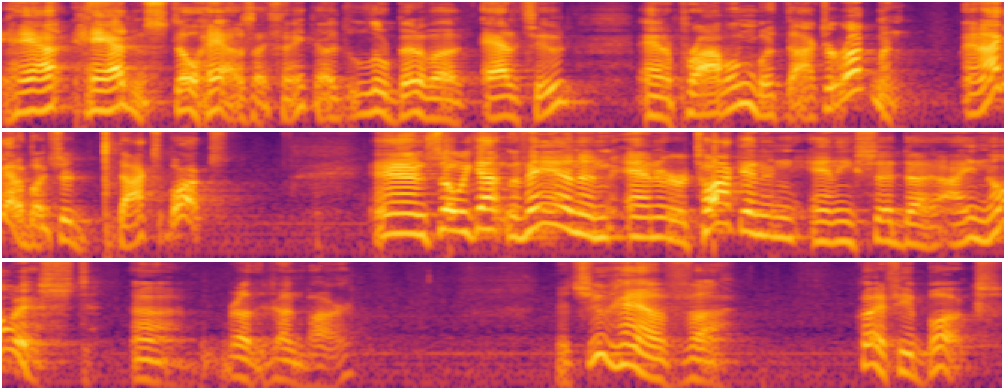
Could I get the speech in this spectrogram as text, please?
had, and still has, I think, a little bit of an attitude and a problem with Dr. Ruckman. And I got a bunch of Doc's books. And so we got in the van and, and we were talking, and, and he said, uh, I noticed, uh, Brother Dunbar, that you have uh, quite a few books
